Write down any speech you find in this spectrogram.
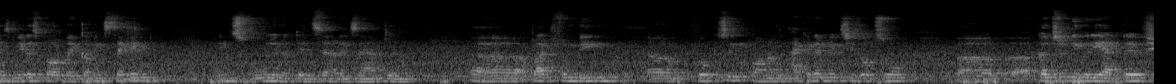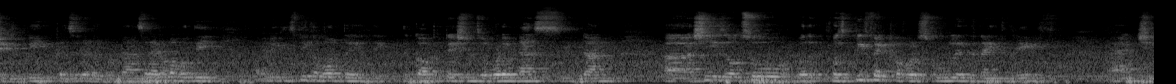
has made us proud by coming second in school in the 10th standard exams and uh, apart from being uh, focusing on her academics, she's also uh, uh, culturally very active. She's been considered a good dancer. I don't know about the, I mean, you can speak about the, the, the competitions or whatever dance you've done. Uh, she is also was was prefect of her school in the ninth grade, and she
